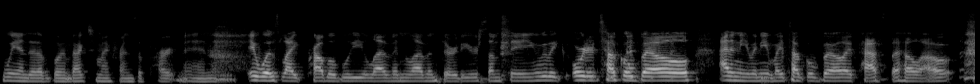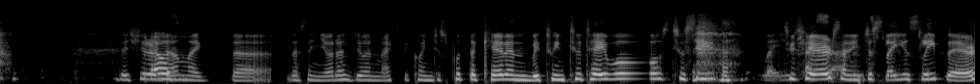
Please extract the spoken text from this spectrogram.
We ended up going back to my friend's apartment and it was like probably 11, 11 30 or something. We like ordered Taco Bell. I didn't even eat my Taco Bell. I passed the hell out. They should have was... done like the the senoras do in Mexico and just put the kid in between two tables, two seats, two chairs, and just let you sleep there.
